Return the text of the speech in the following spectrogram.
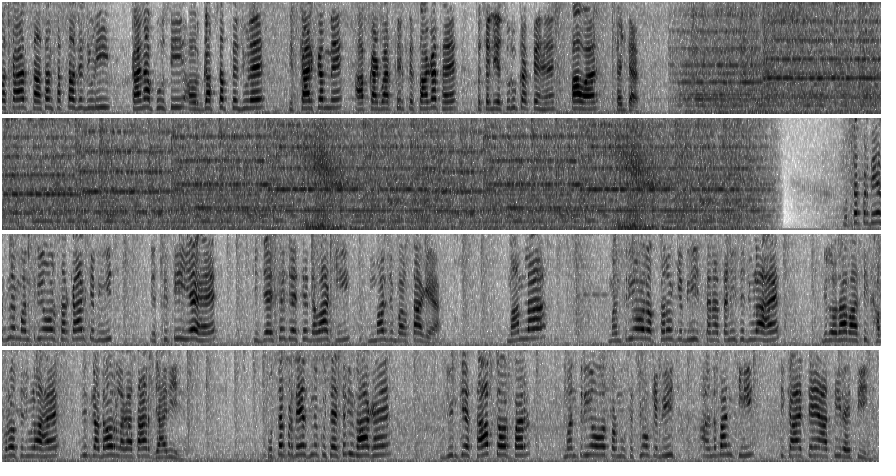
नमस्कार, शासन सत्ता से जुड़ी कानाफूसी और गपशप से जुड़े इस कार्यक्रम में आपका एक बार फिर से स्वागत है। तो चलिए शुरू करते हैं पावर सेंटर। उत्तर प्रदेश में मंत्रियों और सरकार के बीच स्थिति यह है कि जैसे जैसे दवा की मर्ज बढ़ता गया, मामला मंत्रियों और अफसरों के बीच तनातनी से जुड़ा है, विरोधाभासी खबरों से जुड़ा है, जिनका दौर लगातार जारी है। उत्तर प्रदेश में कुछ ऐसे विभाग हैं, जिनके साफ़ तौर पर मंत्रियों और प्रमुख सचिवों के बीच अनबन की शिकायतें आती रहती हैं।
